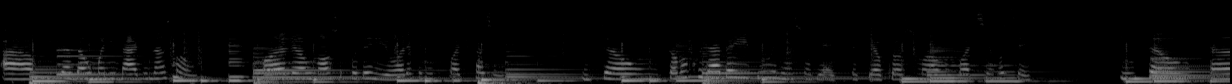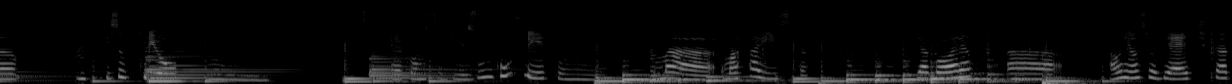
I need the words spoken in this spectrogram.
a vida da humanidade nas mãos. Olha o nosso poderio, olha o que a gente pode fazer. Então, toma cuidado aí, viu, União Soviética, que é o próximo alvo pode ser você. Então, uh, isso criou um, é como se diz, um conflito, um, uma, uma faísca. E agora a, a União Soviética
